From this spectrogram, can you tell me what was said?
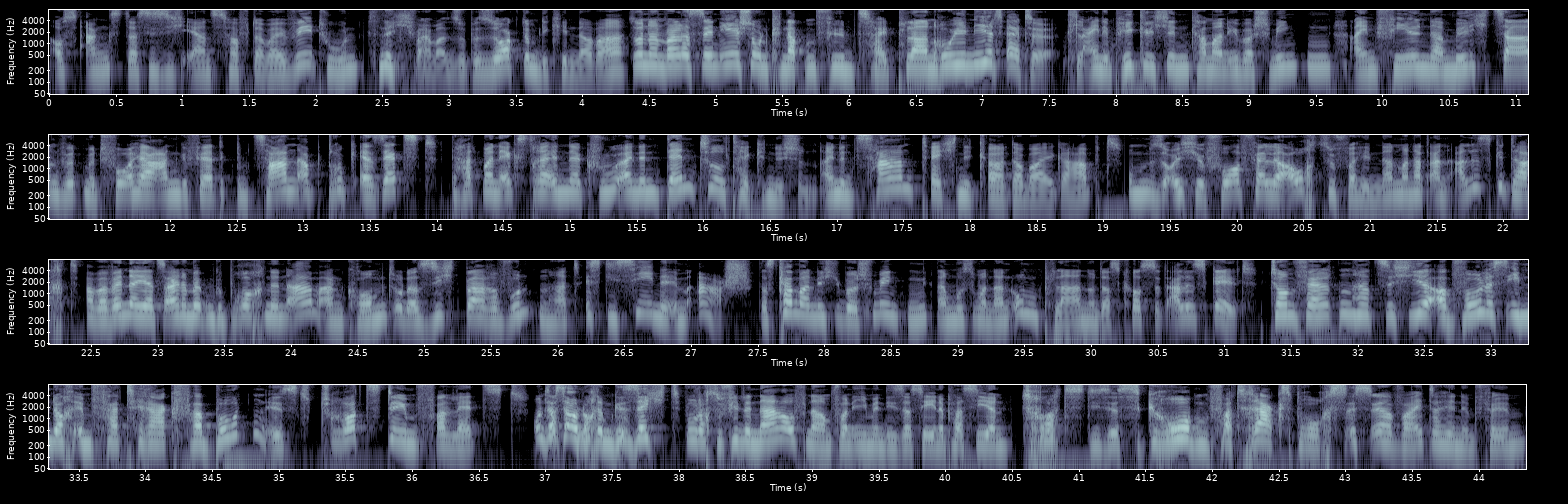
aus Angst, dass sie sich ernsthaft dabei wehtun. Nicht, weil man so besorgt um die Kinder war, sondern weil das den eh schon knappen Filmzeitplan ruiniert hätte. Kleine Pickelchen kann man überschminken, ein fehlender Milchzahn wird mit vorher angefertigtem Zahnabdruck ersetzt. Da hat man extra in der Crew einen Dental Technician, einen Zahntechniker dabei gehabt, um solche Vorfälle auch zu verhindern. Man hat an alles gedacht. Aber wenn da jetzt einer mit einem gebrochenen Arm ankommt oder sichtbare Wunden hat, ist die Szene im Arsch. Das kann man nicht überschminken, da muss man dann umplanen und das kostet alles Geld. Tom Felton hat sich hier, obwohl es ihm doch im Vertrag verboten ist, trotzdem verletzt. Und das auch noch im Gesicht, wo doch so viele Nahaufnahmen von ihm in dieser Szene passieren. Trotz dieses groben Vertragsbruchs ist er weiterhin im Film.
